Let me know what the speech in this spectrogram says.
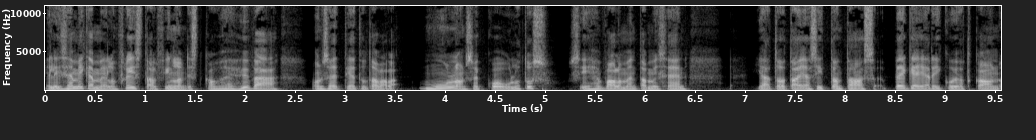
Eli se, mikä meillä on Freestyle Finlandista kauhean hyvää, on se, että tietyllä tavalla mulla on se koulutus siihen valmentamiseen. Ja, tota, ja sitten on taas Pege ja Riku, jotka on,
